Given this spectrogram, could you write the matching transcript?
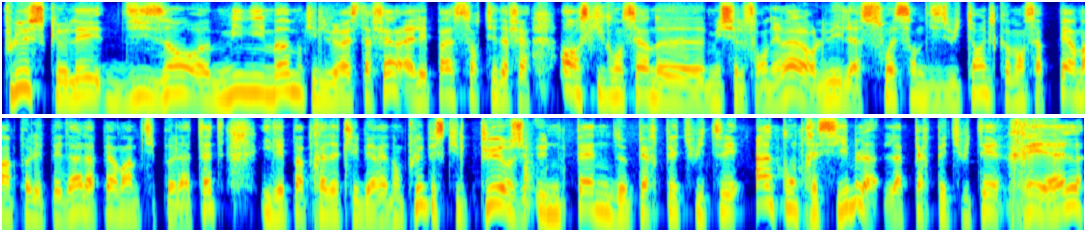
plus que les 10 ans euh, minimum qu'il lui reste à faire. Elle n'est pas sortie d'affaire. En ce qui concerne Michel Fourniret, alors lui, il a 78 ans, il commence à perdre un peu les pédales, à perdre un petit peu la tête. Il n'est pas prêt d'être libéré non plus, puisqu'il purge une peine de perpétuité incompressible, la perpétuité réelle.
